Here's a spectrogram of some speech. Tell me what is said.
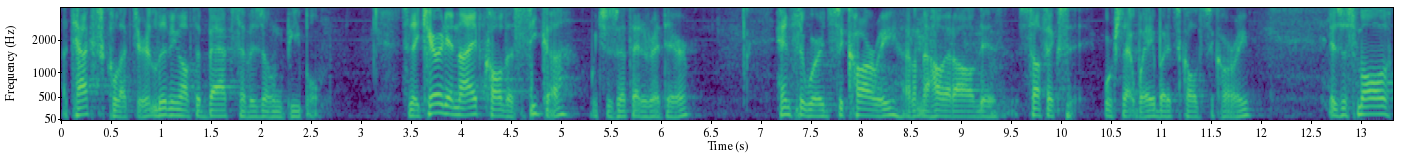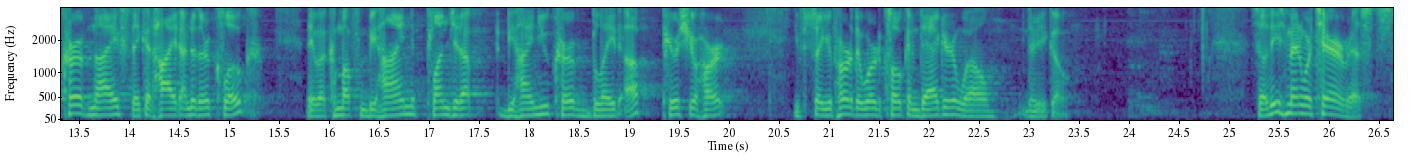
a tax collector living off the backs of his own people. So they carried a knife called a sica, which is what that is right there. Hence the word Sicarii. I don't know how that all the suffix works that way, but it's called Sicarii is a small curved knife they could hide under their cloak. They would come up from behind, plunge it up behind you, curved blade up, pierce your heart. So you've heard of the word cloak and dagger? Well, there you go. So these men were terrorists.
